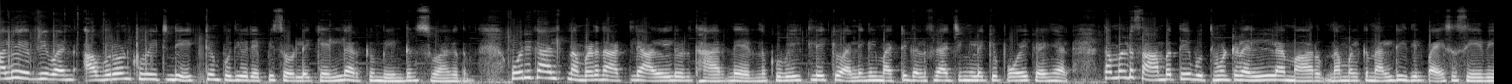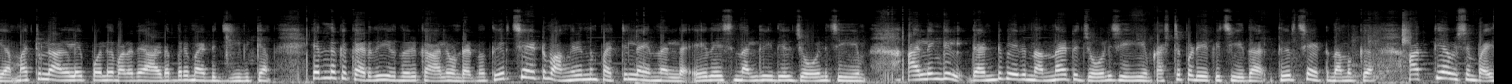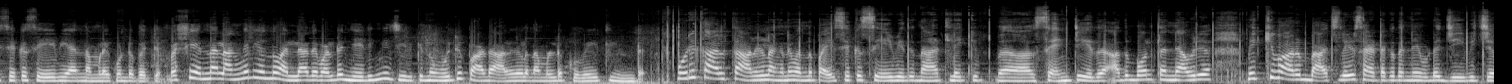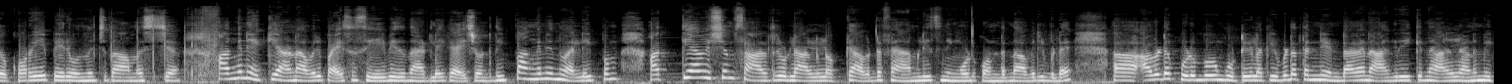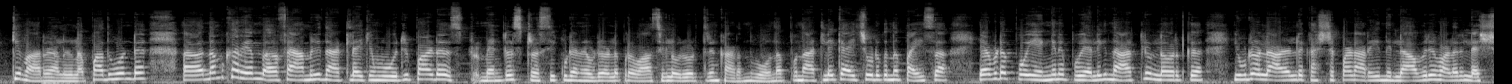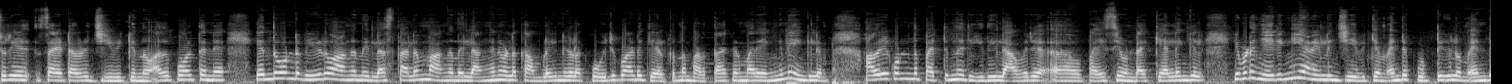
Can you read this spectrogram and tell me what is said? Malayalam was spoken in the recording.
ഹലോ എവ്രി വൺ അവറോൺ കുവൈറ്റിന്റെ ഏറ്റവും പുതിയൊരു എപ്പിസോഡിലേക്ക് എല്ലാവർക്കും വീണ്ടും സ്വാഗതം. ഒരു കാലത്ത് നമ്മുടെ നാട്ടിലെ ആളുകളുടെ ഒരു ധാരണയായിരുന്നു കുവൈറ്റിലേക്കോ അല്ലെങ്കിൽ മറ്റ് ഗൾഫ് രാജ്യങ്ങളിലേക്കോ പോയി കഴിഞ്ഞാൽ നമ്മളുടെ സാമ്പത്തിക ബുദ്ധിമുട്ടുകളെല്ലാം മാറും. നമ്മൾക്ക് നല്ല രീതിയിൽ പൈസ സേവ് ചെയ്യാം മറ്റുള്ള ആളുകളെ പോലെ വളരെ ആഡംബരമായിട്ട് ജീവിക്കാം എന്നൊക്കെ കരുതിയിരുന്ന ഒരു കാലം ഉണ്ടായിരുന്നു. തീർച്ചയായിട്ടും അങ്ങനെയൊന്നും പറ്റില്ല എന്നല്ല. ഏകദേശം നല്ല രീതിയിൽ ജോലി ചെയ്യും അല്ലെങ്കിൽ രണ്ടുപേരും നന്നായിട്ട് ജോലി ചെയ്യുകയും കഷ്ടപ്പെടുകയൊക്കെ ചെയ്താൽ തീർച്ചയായിട്ടും നമുക്ക് അത്യാവശ്യം പൈസയൊക്കെ സേവ് ചെയ്യാൻ നമ്മളെ കൊണ്ട് പറ്റും. പക്ഷേ എന്നാൽ അങ്ങനെയൊന്നും അല്ലാതെ വളരെ ഞെരുങ്ങി ജീവിക്കുന്ന ഒരുപാട് ആളുകൾ നമ്മളുടെ കുവൈറ്റിലുണ്ട്. ഒരു കാലത്ത് ആളുകൾ അങ്ങനെ വന്ന് പൈസയൊക്കെ സേവ് ചെയ്ത് നാട്ടിലേക്ക് സെൻഡ് ചെയ്ത് അതുപോലെ തന്നെ അവർ മിക്കവാറും ബാച്ചിലേഴ്സ് ആയിട്ടൊക്കെ തന്നെ ഇവിടെ ജീവിച്ച് കുറേ പേര് ഒന്നിച്ച് താമസിച്ച് അങ്ങനെയൊക്കെയാണ് അവർ പൈസ സേവ് ചെയ്ത് നാട്ടിലേക്ക് അയച്ചുകൊണ്ടിരുന്നത്. ഇപ്പം അങ്ങനെയൊന്നും അല്ല. ഇപ്പം അത്യാവശ്യം സാലറി ഉള്ള ആളുകളൊക്കെ അവരുടെ ഫാമിലീസിനെ ഇങ്ങോട്ട് കൊണ്ടുവന്ന് അവരിവിടെ അവരുടെ കുടുംബവും കുട്ടികളൊക്കെ ഇവിടെ തന്നെ ഉണ്ടാകാൻ ആഗ്രഹിക്കുന്ന ആളുകളാണ് മിക്കവാറും ആളുകൾ അപ്പോൾ അതുകൊണ്ട് നമുക്കറിയാം ഫാമിലി നാട്ടിലയക്കുമ്പോൾ ഒരുപാട് മെന്റൽ സ്ട്രെസ്സിൽ കൂടെയാണ് ഇവിടെയുള്ള പ്രവാസികൾ ഓരോരുത്തരും കടന്നു പോകുന്നത്. അപ്പോൾ നാട്ടിലേക്ക് അയച്ചു കൊടുക്കുന്ന പൈസ എവിടെ പോയി എങ്ങനെ പോയി അല്ലെങ്കിൽ നാട്ടിലുള്ളവർക്ക് ഇവിടെയുള്ള ആളുകളുടെ കഷ്ടപ്പാട് അറിയുന്നില്ല അവർ വളരെ ലക്ഷറിയസ് ആയിട്ട് അവർ ജീവിക്കുന്നു. അതുപോലെ തന്നെ എന്തുകൊണ്ട് വീട് വാങ്ങുന്നില്ല സ്ഥലം വാങ്ങുന്നില്ല അങ്ങനെയുള്ള കംപ്ലൈന്റുകളൊക്കെ ഒരുപാട് കേൾക്കുന്ന ഭർത്താക്കന്മാർ എങ്ങനെയെങ്കിലും അവരെ കൊണ്ട് പറ്റുന്ന രീതിയിൽ അവർ പൈസ ഉണ്ടാക്കി അല്ലെങ്കിൽ ഇവിടെ ഞെരുങ്ങിയാണെങ്കിലും ജീവിക്കും. എന്റെ കുട്ടികളും എന്റെ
